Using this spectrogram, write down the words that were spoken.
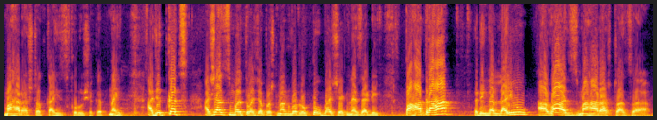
महाराष्ट्रात काहीच करू शकत नाही आज इतकंच. अशाच महत्त्वाच्या प्रश्नांवर रोखोक भाष्य ऐकण्यासाठी पाहत रहा. रिंगण लाईव्ह आवाज महाराष्ट्राचा.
